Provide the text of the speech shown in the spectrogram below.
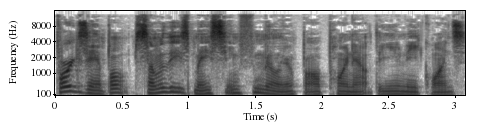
For example, some of these may seem familiar, but I'll point out the unique ones.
